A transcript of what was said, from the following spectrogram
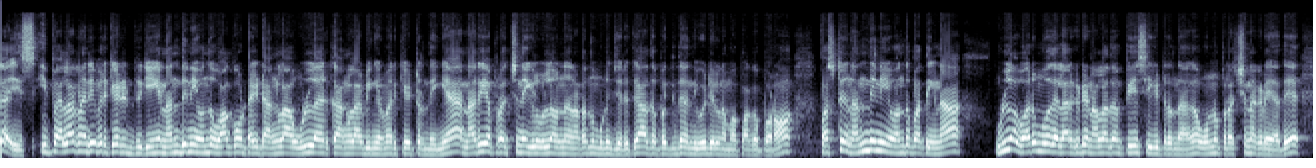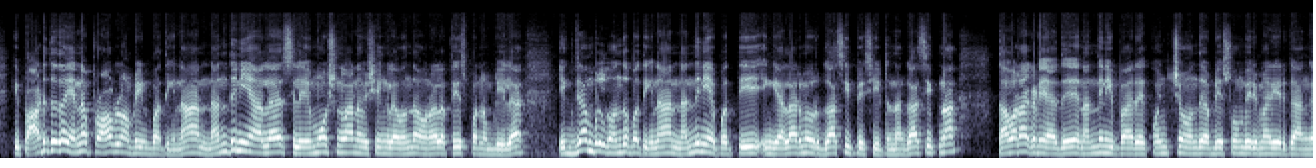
கைஸ் இப்போ எல்லாரும் நிறைய பேர் கேட்டுட்டு இருக்கீங்க. நந்தினி வந்து வாக் அவுட் ஆயிட்டாங்களா? உள்ளே இருக்காங்களா? அப்படிங்கிற மாதிரி கேட்டிருந்தீங்க. நிறைய பிரச்சனைகள் உள்ள வந்து நடந்து முடிஞ்சிருக்கு. அதை பற்றி தான் இந்த வீடியோவில் நம்ம பார்க்க போகிறோம் ஃபஸ்ட்டு நந்தினி வந்து பார்த்தீங்கன்னா உள்ளே வரும்போது எல்லாருக்கிட்டையும் நல்லா தான் பேசிக்கிட்டு இருந்தாங்க ஒன்றும் பிரச்சனை கிடையாது. இப்போ அடுத்ததான் என்ன ப்ராப்ளம் அப்படின்னு பார்த்தீங்கன்னா நந்தினியால் சில எமோஷனலான விஷயங்களை வந்து அவங்களால ஃபேஸ் பண்ண முடியல. எக்ஸாம்பிளுக்கு வந்து பார்த்தீங்கன்னா நந்தினியை பற்றி இங்கே எல்லாருமே ஒரு காசிப் பேசிகிட்டு இருந்தாங்க. காசிப்னா தவறாக கிடையாது. நந்தினி பாரு கொஞ்சம் வந்து அப்படியே சோம்பேறி மாதிரி இருக்காங்க.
